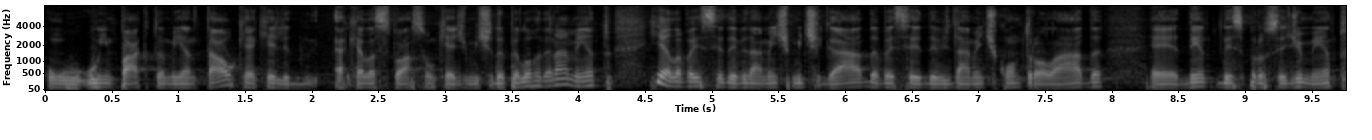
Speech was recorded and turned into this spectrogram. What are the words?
o, o, impacto ambiental, que é aquele, aquela situação que é admitida pelo ordenamento, e ela vai ser devidamente mitigada, vai ser devidamente controlada é, dentro desse procedimento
